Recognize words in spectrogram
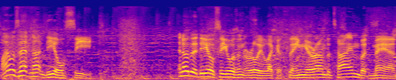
Why was that not DLC? I know that DLC wasn't really like a thing around the time, but man.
